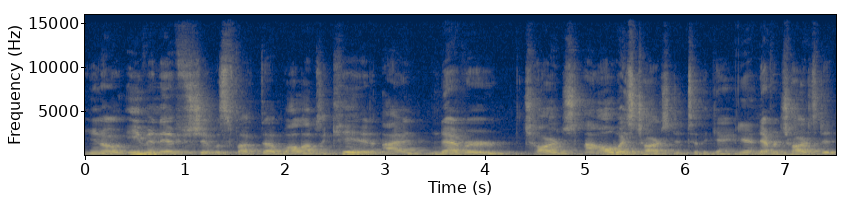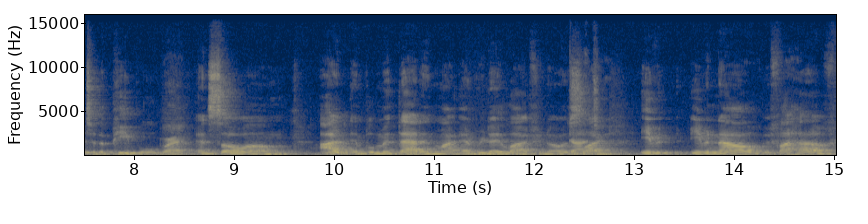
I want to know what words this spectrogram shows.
you know, even if shit was fucked up while I was a kid, I never charged. I always charged it to the game. Yeah. Never charged it to the people. Right. And so um, I implement that in my everyday life. You know, it's Gotcha. like even even now, if I have.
